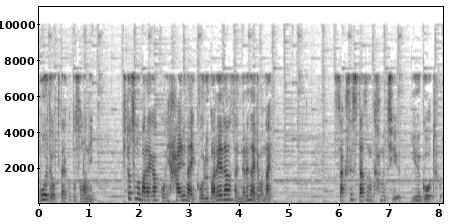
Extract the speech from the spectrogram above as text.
覚えておきたいことその2。一つのバレエ学校に入れないイコールバレエダンサーになれないではない。Success doesn't come to you, you go to it.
